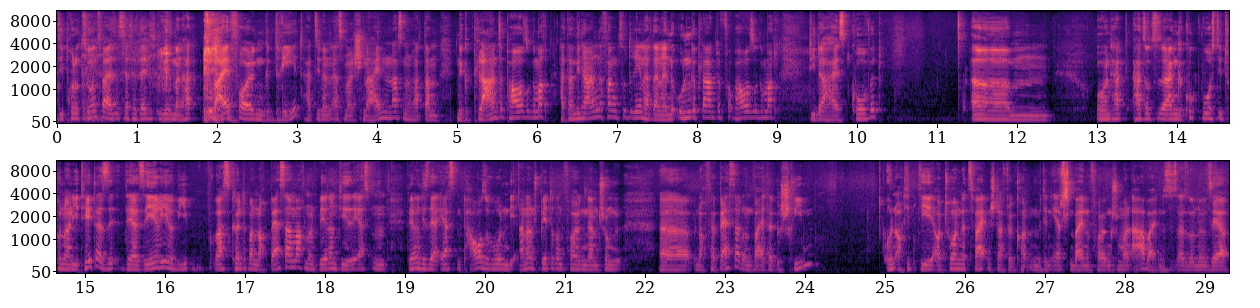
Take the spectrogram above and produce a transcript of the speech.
die Produktionsweise ist ja tatsächlich gewesen, man hat zwei Folgen gedreht, hat sie dann erstmal schneiden lassen und hat dann eine geplante Pause gemacht, hat dann wieder angefangen zu drehen, hat dann eine ungeplante Pause gemacht, die da heißt Covid. Ähm, und hat, hat sozusagen geguckt, wo ist die Tonalität der, der Serie, wie, was könnte man noch besser machen. Und während, diese ersten, während dieser ersten Pause wurden die anderen späteren Folgen dann schon äh, noch verbessert und weiter geschrieben. Und auch die, die Autoren der zweiten Staffel konnten mit den ersten beiden Folgen schon mal arbeiten. Das ist also eine sehr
